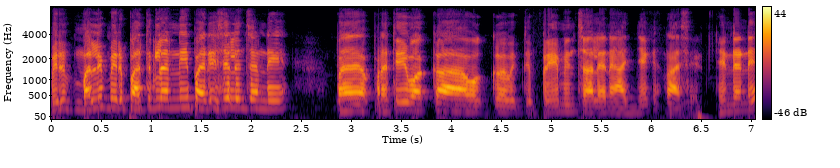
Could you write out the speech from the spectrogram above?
మీరు మళ్ళీ మీరు పత్రికలన్నీ పరిశీలించండి. ప్రతి ఒక్క ఒక్క వ్యక్తి ప్రేమించాలి అనే ఆజ్ఞ రాశాడు. ఏంటండి?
